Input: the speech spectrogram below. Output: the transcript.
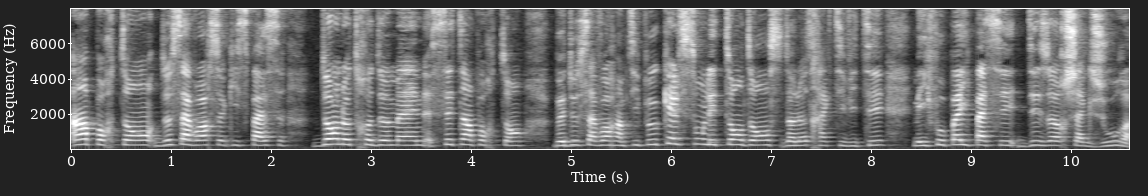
important de savoir ce qui se passe dans notre domaine. C'est important ben, de savoir un petit peu quelles sont les tendances dans notre activité. Mais il ne faut pas y passer des heures chaque jour.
